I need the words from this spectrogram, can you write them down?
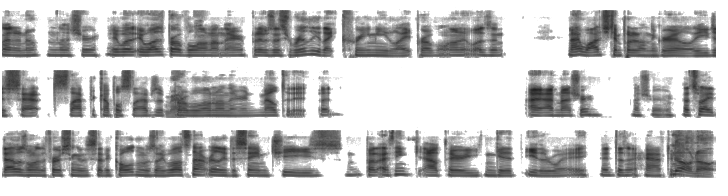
I don't know. I'm not sure. It was it was provolone on there, but it was this really like creamy light provolone. It wasn't. And I watched him put it on the grill. He just sat slapped a couple slabs of Right. provolone on there and melted it. But I, I'm not sure. Not sure. That's why that was one of the first things I said to Colton was like, well, it's not really the same cheese, but I think out there you can get it either way. It doesn't have to. be No, no.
